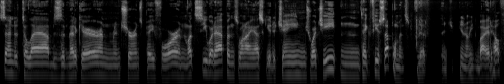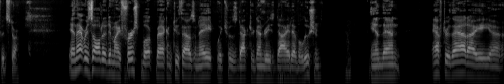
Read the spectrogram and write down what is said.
send it to labs that Medicare and insurance pay for, and let's see what happens when I ask you to change what you eat and take a few supplements that, that you know you can buy at a health food store. And that resulted in my first book back in 2008, which was Dr. Gundry's Diet Evolution. And then after that, I uh,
